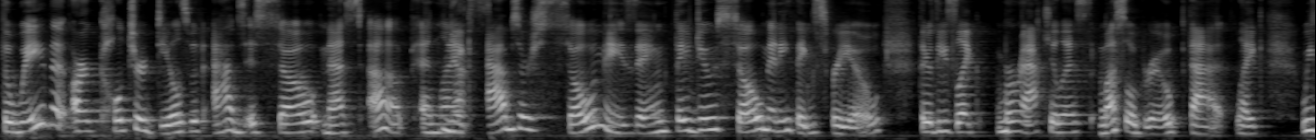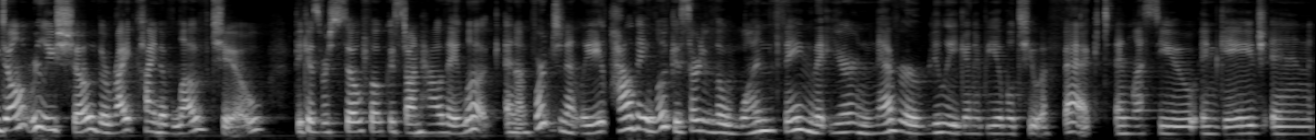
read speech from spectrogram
the way that our culture deals with abs is so messed up. And like, yes. abs are so amazing. They do so many things for you. They're these like miraculous muscle group that like we don't really show the right kind of love to because we're so focused on how they look. And unfortunately, how they look is sort of the one thing that you're never really going to be able to affect unless you engage in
